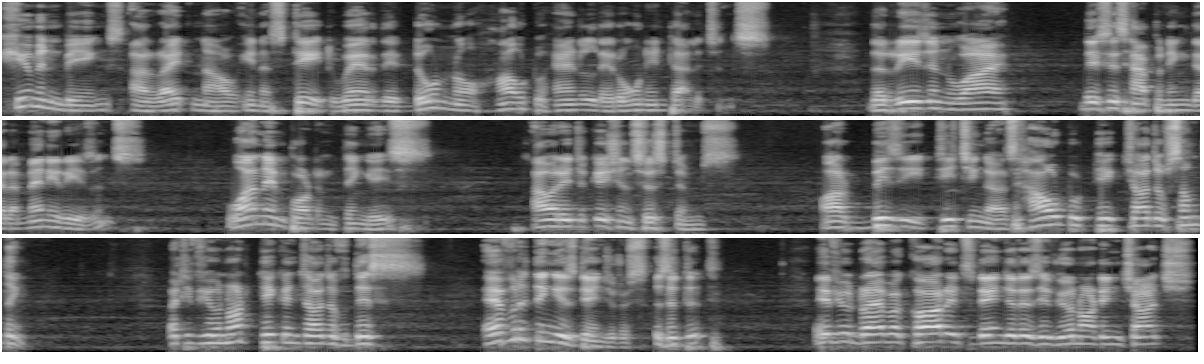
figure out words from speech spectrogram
human beings are right now in a state where they don't know how to handle their own intelligence. The reason why this is happening, there are many reasons. One important thing is, our education systems are busy teaching us how to take charge of something. But if you've not taken charge of this, everything is dangerous, isn't it? If you drive a car, it's dangerous if you're not in charge.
